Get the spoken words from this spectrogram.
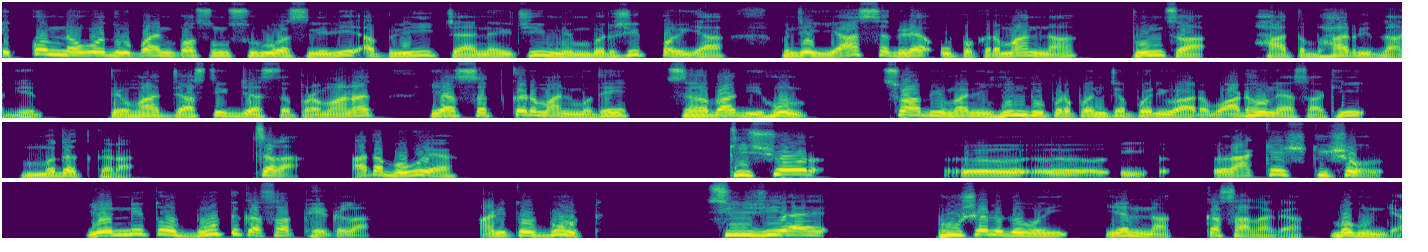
एकोणनव्वद रुपयांपासून सुरू असलेली आपली चॅनलची मेंबरशिप घ्या म्हणजे या सगळ्या उपक्रमांना तुमचा हातभार लागेल. तेव्हा जास्तीत जास्त प्रमाणात या सत्कर्मांमध्ये सहभागी होऊन स्वाभिमानी हिंदू प्रपंच परिवार वाढवण्यासाठी मदत करा. चला आता बघूया. किशोर राकेश किशोर यांनी तो बूट कसा फेकला? आणि तो बूट सीजीआय भूषण गवई यांना कसा लागा? बघून द्या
